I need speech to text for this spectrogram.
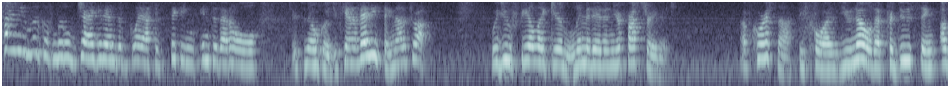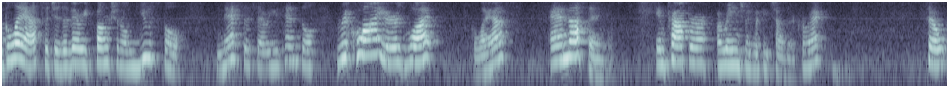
tiny little, little jagged end of glass is sticking into that hole, it's no good. You can't have anything, not a drop. Would you feel like you're limited and you're frustrated? Of course not, because you know that producing a glass, which is a very functional, useful, necessary utensil, requires what? Glass and nothing in proper arrangement with each other, correct? So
